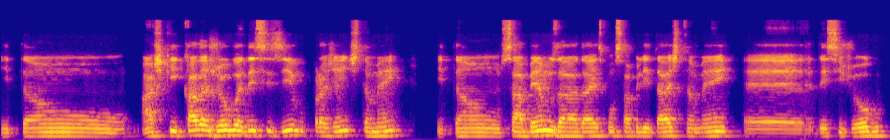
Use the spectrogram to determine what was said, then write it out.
Então, acho que cada jogo é decisivo para a gente também. Então, sabemos da, da responsabilidade também é, desse jogo.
